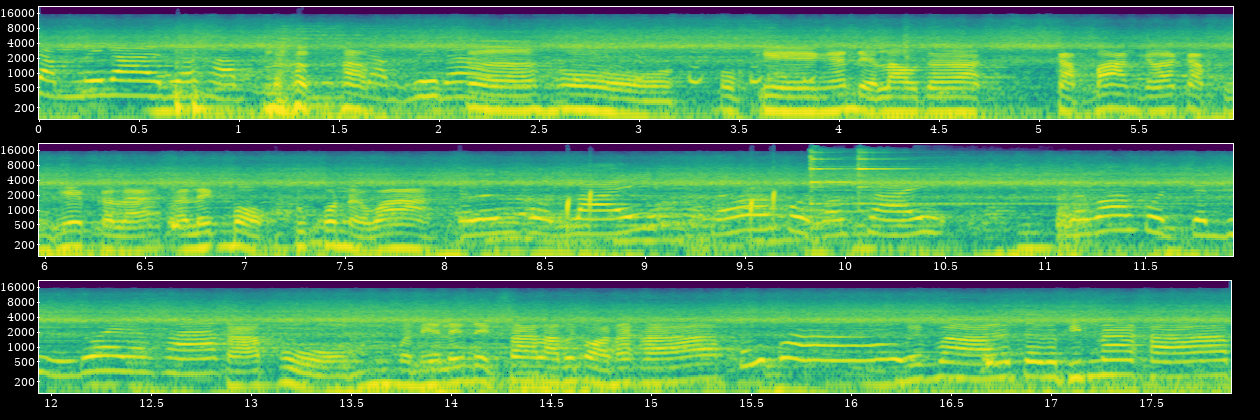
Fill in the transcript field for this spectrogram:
จำไม่ได้ด้วยครับนะครับจำไม่ได้เออโอ้โอเค งั้นเดี๋ยวเราจะกลับบ้านกันแล้วกลับกรุงเทพกันแล้วอเล็กบอกทุกคนหน่อยว่าอย่าลืมกดไลค์แล้วก็กดซับสไครต์แล้วก็กดกระดิ่งด้วยนะครับครับผม วันนี้เล็กเด็กซ่าลาไปก่อนนะครับบ๊ายบายบ๊ายบายแล้วเจอกันทริปหน้าครับบ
